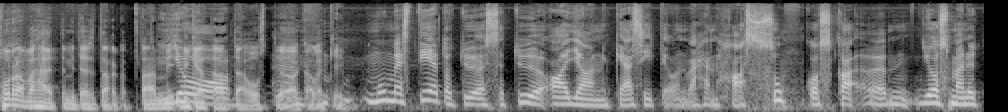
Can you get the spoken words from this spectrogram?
pura vähän, että mitä se tarkoittaa. Mikä tämä on tämä uusi työaikalaki? Mun mielestä tietotyössä työajan käsite on vähän hassu, koska äm, jos mä nyt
